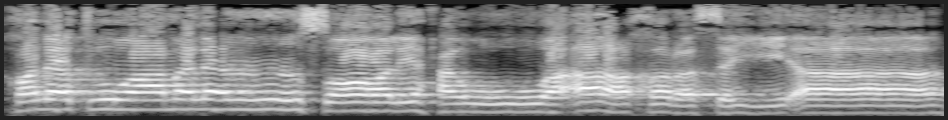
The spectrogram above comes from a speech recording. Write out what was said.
خلطوا عملا صالحا وآخر سيئا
